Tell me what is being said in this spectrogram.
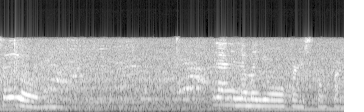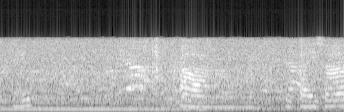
So, yun. Wala na naman yung first compartment. Ah, uh, tayo sa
